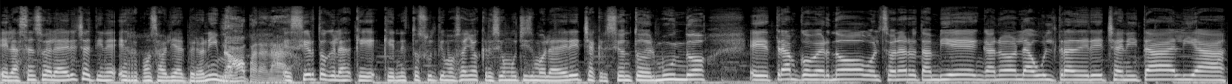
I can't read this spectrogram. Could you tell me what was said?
el ascenso de la derecha tiene, es responsabilidad del peronismo. No, para nada. Es cierto que, la- que- que en estos últimos años creció muchísimo la derecha, creció en todo el mundo. Eh, Trump gobernó, Bolsonaro también, ganó la ultraderecha en Italia.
